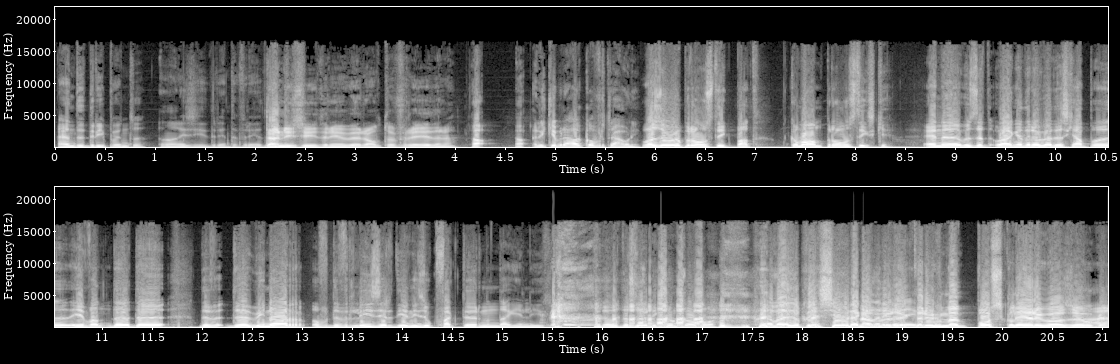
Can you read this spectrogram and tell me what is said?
en de drie punten. En dan is iedereen tevreden. Dan is iedereen weer al tevreden, hè? Ja, ja, en ik heb er eigenlijk al vertrouwen in. Wat is uw pronostiek, Pat? Kom on, pronostiekje. En eh, we, zet, we hangen er een weddenschap. Eh, een van de, de, de, de winnaar of de verliezer, die is ook facteur een dag in Lier. Kunnen we er zo niks aan koppelen? Maar hij is op pensioen, dat kan Dan dat moet ik terug mijn postkleren gaan zoeken, Ah.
